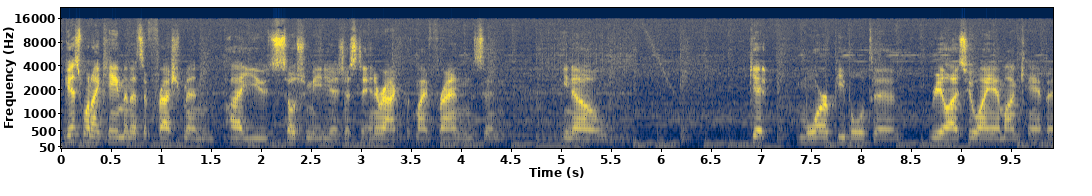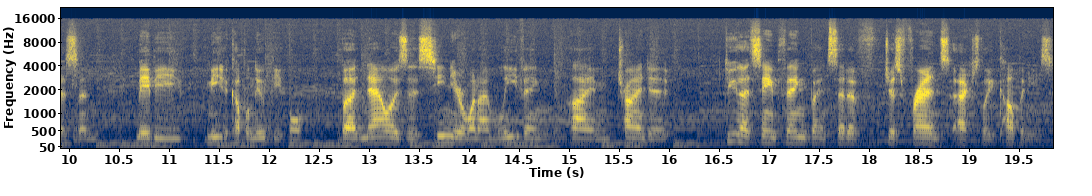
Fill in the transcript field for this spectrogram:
I guess when I came in as a freshman, I used social media just to interact with my friends and, you know, get more people to realize who I am on campus and maybe meet a couple new people. But now as a senior, when I'm leaving, I'm trying to do that same thing, but instead of just friends, actually companies.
